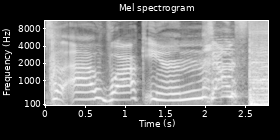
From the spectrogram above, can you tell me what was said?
till I walk in. Downstairs.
